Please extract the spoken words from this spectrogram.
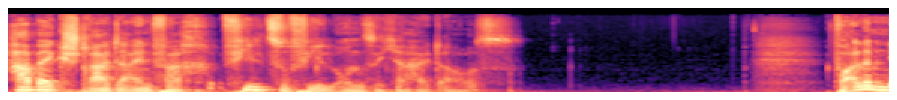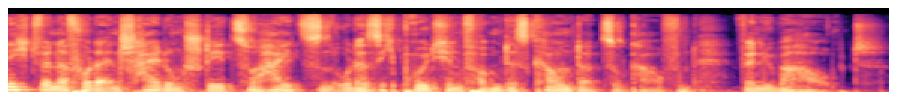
Habeck strahlte einfach viel zu viel Unsicherheit aus. Vor allem nicht, wenn er vor der Entscheidung steht, zu heizen oder sich Brötchen vom Discounter zu kaufen, wenn überhaupt.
